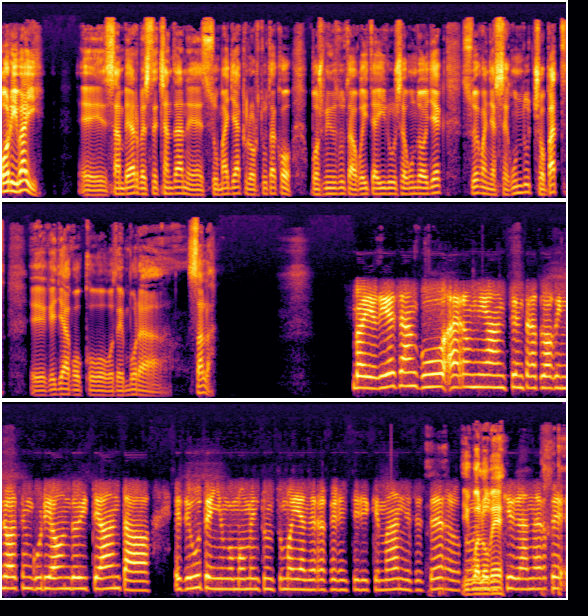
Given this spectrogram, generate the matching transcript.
hori bai, e, zan behar beste txandan e, zumaiak lortutako bos minutu eta hogeita iru segundo horiek, zuek baina segundu txopat e, gehiagoko denbora zala. Bai, egia esan gu arraunian zentratu agindoa zen guria ondo itean, eta ez digute inungo momentun zumaian erreferentzirik eman, ez ezer. Igual hobe. arte,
